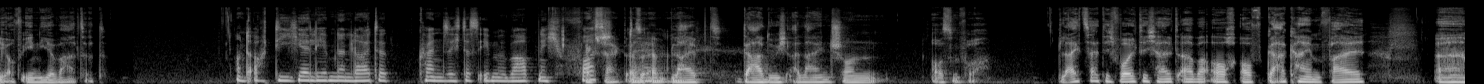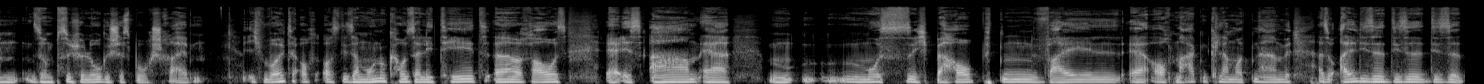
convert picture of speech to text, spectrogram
die auf ihn hier wartet. Und auch die hier lebenden Leute können sich das eben überhaupt nicht vorstellen. Exakt, also er bleibt dadurch allein schon außen vor. Gleichzeitig wollte ich halt aber auch auf gar keinen Fall ähm, so ein psychologisches Buch schreiben. Ich wollte auch aus dieser Monokausalität äh, raus. Er ist arm, er muss sich behaupten, weil er auch Markenklamotten haben will. Also all diese, diese, diese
